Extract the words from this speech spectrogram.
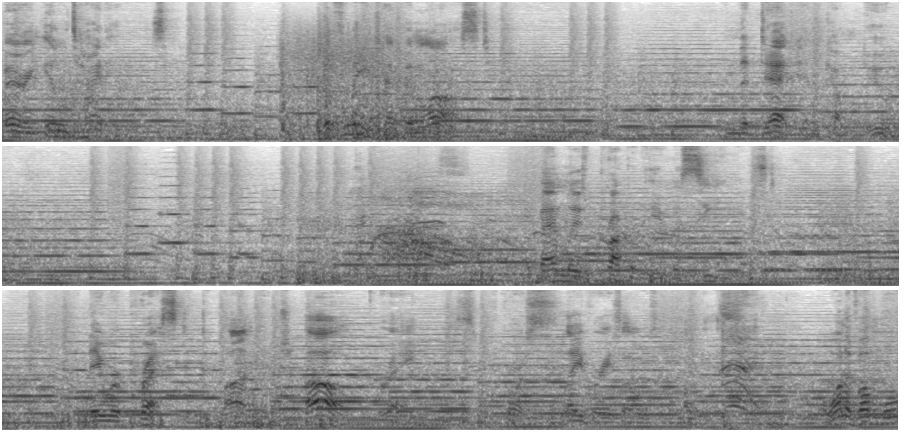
bearing ill tidings. The fleet had been lost, and the debt had come due. The family's property was seized, they were pressed into bondage. Oh, great. Of course, slavery is always a One of them will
